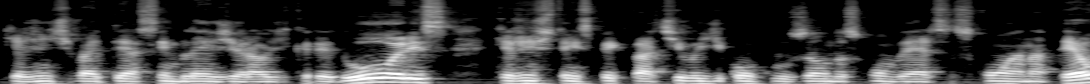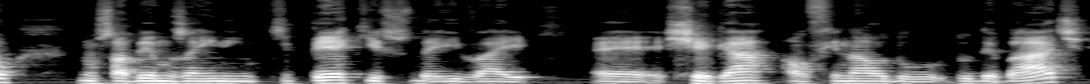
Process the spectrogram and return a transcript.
que a gente vai ter a Assembleia Geral de Credores, que a gente tem expectativa de conclusão das conversas com a Anatel. Não sabemos ainda em que pé que isso daí vai é, chegar ao final do, do, debate.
